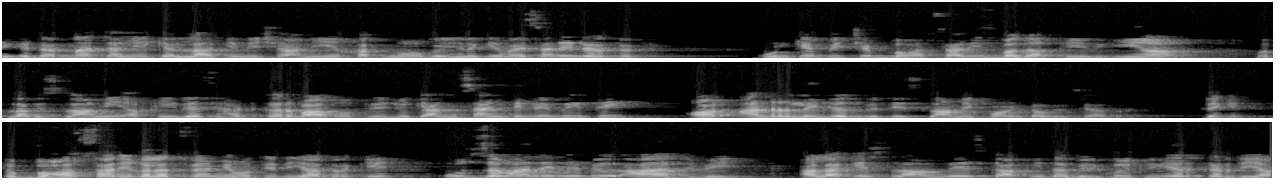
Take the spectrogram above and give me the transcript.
ठीक है, डरना चाहिए कि अल्लाह की निशानी खत्म हो गई, लेकिन वैसा नहीं डरते थे। उनके पीछे बहुत सारी बदअकीदगियाँ मतलब इस्लामी अकीदे से हटकर बात होती थी, जो कि अनसाइंटिफिक भी थी और अनरिलीजियस भी थी, इस्लामिक पॉइंट ऑफ़ व्यू से याद रखिए। ठीक है तो बहुत सारी गलतफहमी होती थी, याद रखिए। उस जमाने में भी और आज भी हालाँकि इस्लाम ने इसका अकीदा बिल्कुल क्लियर कर दिया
